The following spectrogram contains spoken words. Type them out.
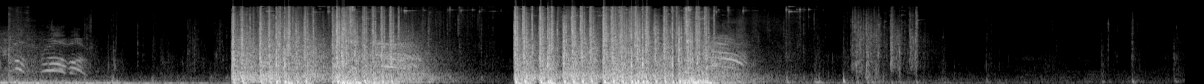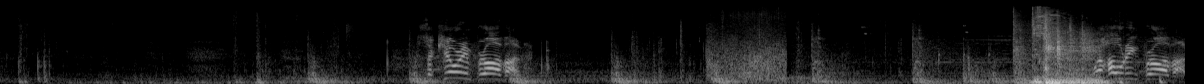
We've lost Bravo. Securing Bravo. We're holding Bravo.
